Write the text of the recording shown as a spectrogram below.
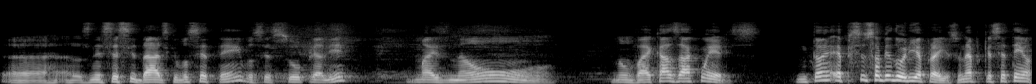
Uh, as necessidades que você tem, você supre ali, mas não não vai casar com eles. Então é preciso sabedoria para isso, né? Porque você tem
